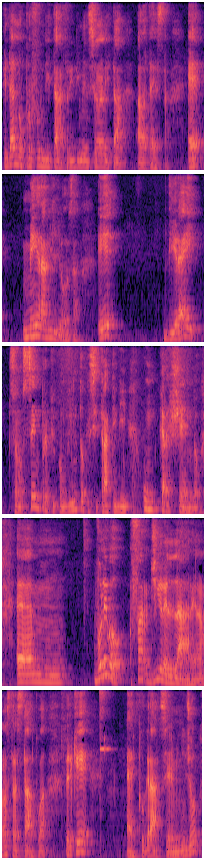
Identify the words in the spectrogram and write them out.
che danno profondità, tridimensionalità alla testa. È meravigliosa e direi sono sempre più convinto che si tratti di un crescendo. Ehm, volevo far girellare la nostra statua perché, ecco, grazie Minigio,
